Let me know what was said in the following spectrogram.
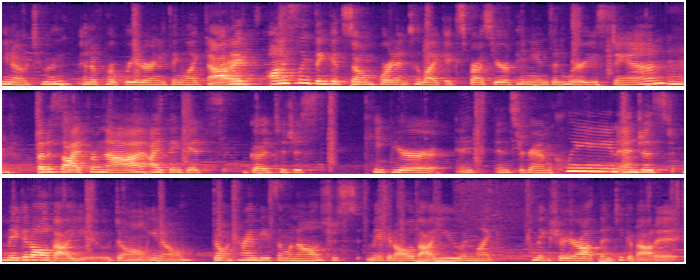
you know, too in- inappropriate or anything like that. Right. I honestly think it's so important to like express your opinions and where you stand. Mm-hmm. But aside from that, I think it's good to just keep your in- Instagram clean and just make it all about you. Don't, you know, don't try and be someone else. Just make it all about you and like make sure you're authentic about it.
